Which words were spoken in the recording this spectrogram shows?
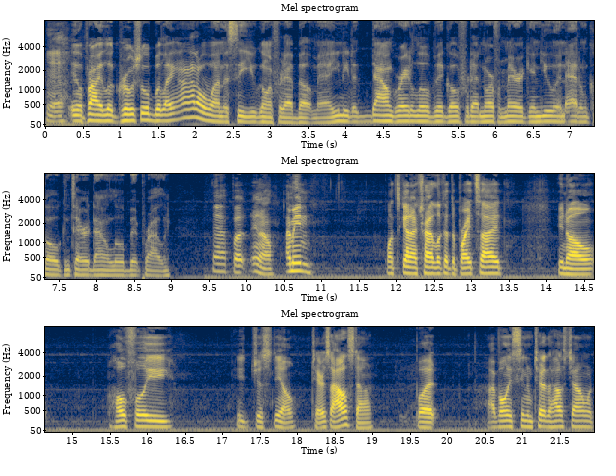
Yeah. it'll probably look crucial, but like I don't want to see you going for that belt, man. You need to downgrade a little bit, go for that North American. You and Adam Cole can tear it down a little bit, probably. Yeah, but you know, I mean, once again, I try to look at the bright side. You know, hopefully, he just you know tears the house down. But I've only seen him tear the house down with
